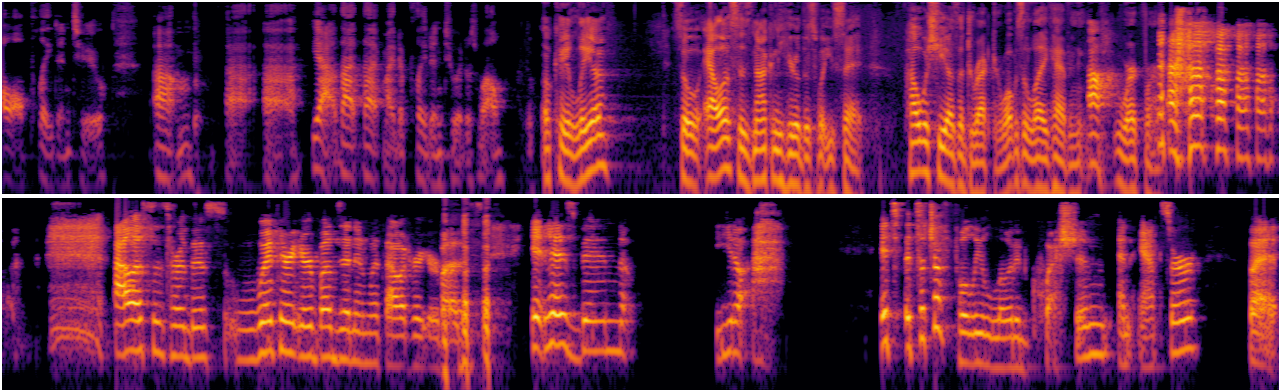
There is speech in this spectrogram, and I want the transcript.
all played into, um, uh, uh, yeah, that, that might have played into it as well. Okay, Leah. So Alice is not going to hear this. What you say? How was she as a director? What was it like having oh. work for her? Alice has heard this with her earbuds in and without her earbuds. it has been, you know, it's it's such a fully loaded question and answer, but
